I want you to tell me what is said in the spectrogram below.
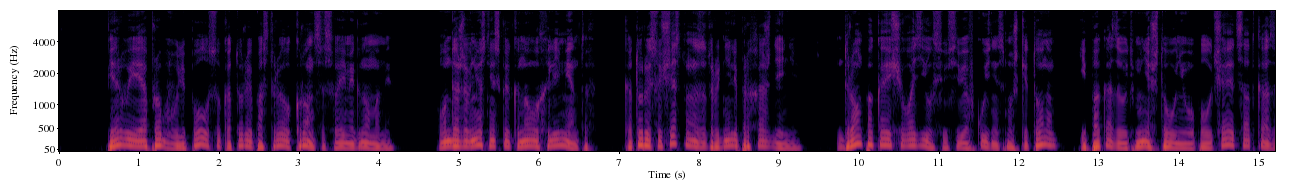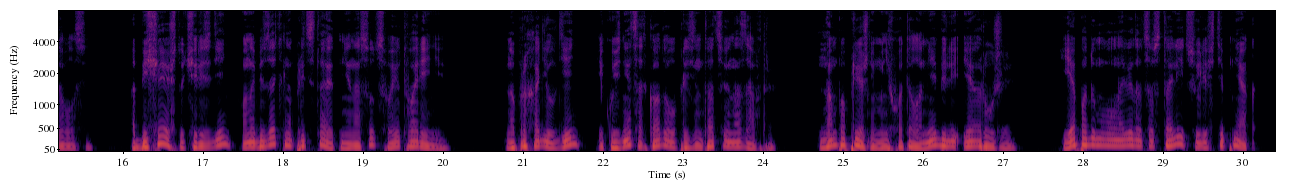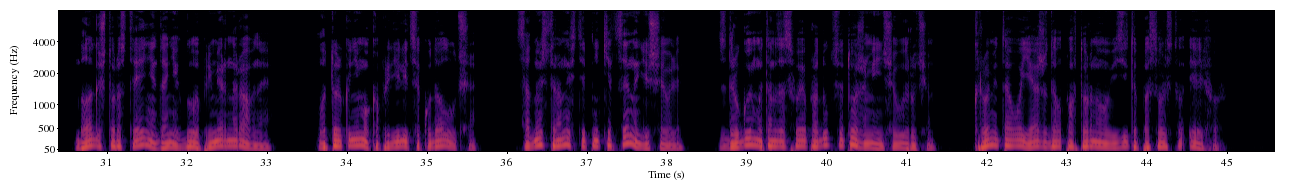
Первые опробовали полосу, которую построил Крон со своими гномами. Он даже внес несколько новых элементов, которые существенно затруднили прохождение. Дрон пока еще возился у себя в кузне с мушкетоном и показывать мне, что у него получается, отказывался, обещая, что через день он обязательно представит мне на суд свое творение. Но проходил день, и кузнец откладывал презентацию на завтра. Нам по-прежнему не хватало мебели и оружия. Я подумывал наведаться в столицу или в степняк, благо что расстояние до них было примерно равное. Вот только не мог определиться, куда лучше. С одной стороны, в степняке цены дешевле, с другой мы там за свою продукцию тоже меньше выручим. Кроме того, я ожидал повторного визита посольства эльфов.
